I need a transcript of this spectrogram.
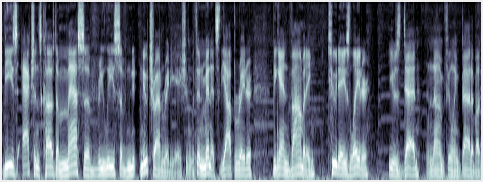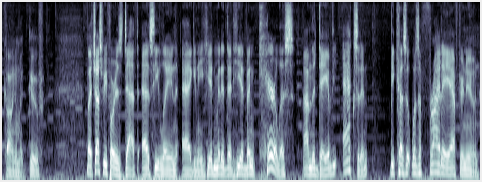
these actions caused a massive release of ne- neutron radiation. Within minutes, the operator began vomiting. Two days later, he was dead, and now I'm feeling bad about calling him a goof. But just before his death, as he lay in agony, he admitted that he had been careless on the day of the accident because it was a Friday afternoon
